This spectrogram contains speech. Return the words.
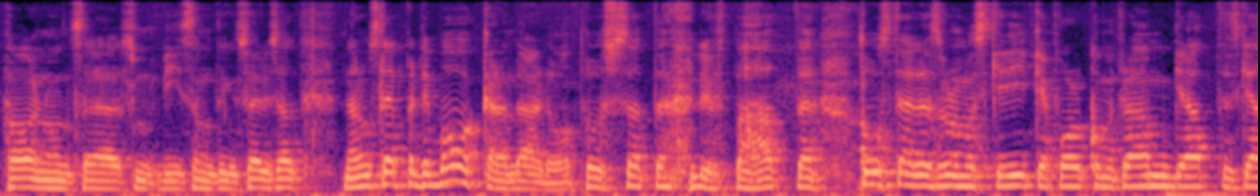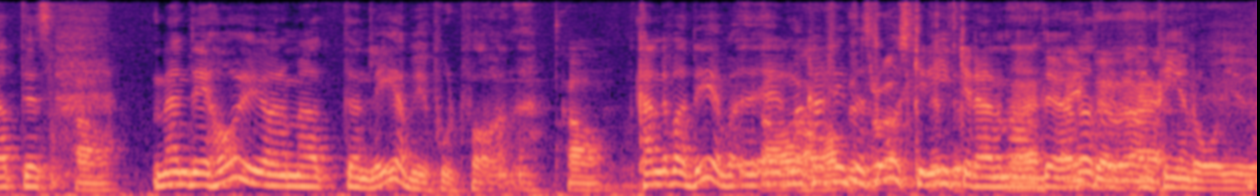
hör någon så här som visar någonting så är det så att när de släpper tillbaka den där då, pussat den, lyft på hatten, då ställer sig de och skriker, folk kommer fram, grattis, grattis. Ja. Men det har ju att göra med att den lever ju fortfarande. Ja. Kan det vara det? man kanske det inte står och skriker där när man har dödat inte- en fin rådjur.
